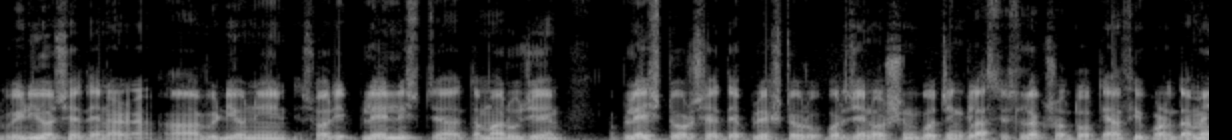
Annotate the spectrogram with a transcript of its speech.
વિડીયો છે તેના વિડીયોની સોરી પ્લેલિસ્ટ તમારું જે પ્લે સ્ટોર છે તે પ્લે સ્ટોર ઉપર જે ઓશન કોચિંગ ક્લાસીસ લખશો તો ત્યાંથી પણ તમે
